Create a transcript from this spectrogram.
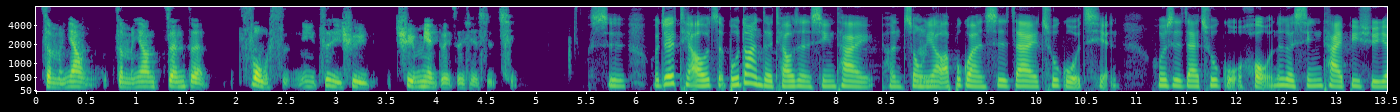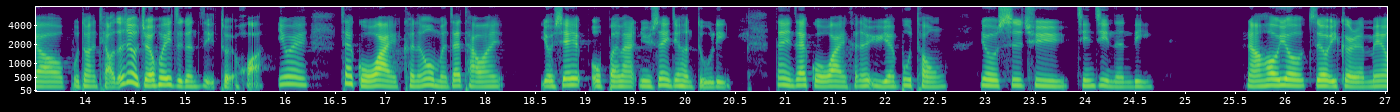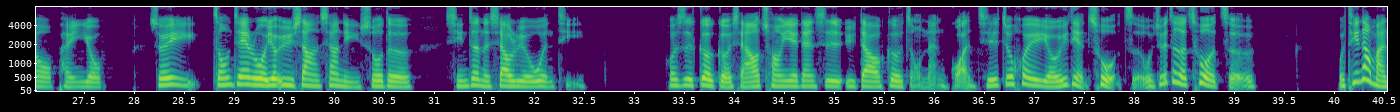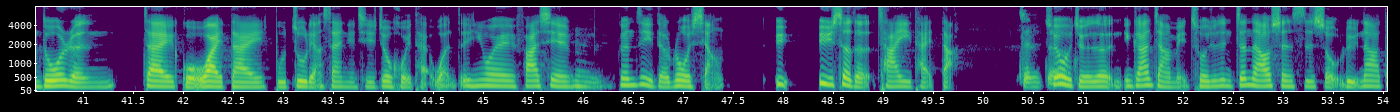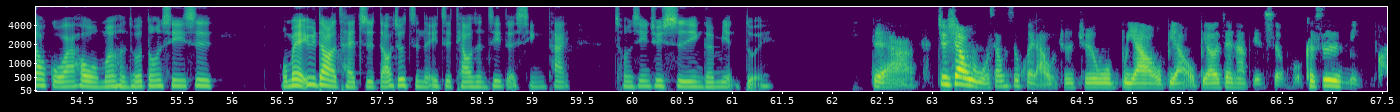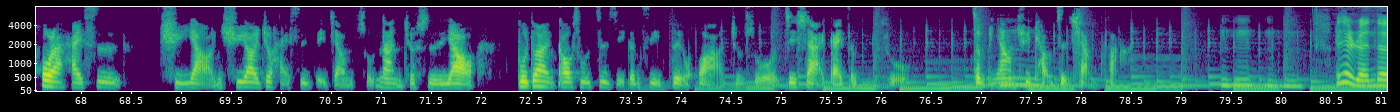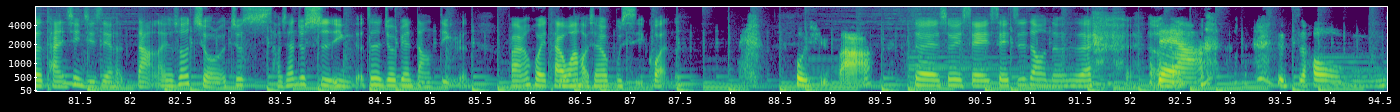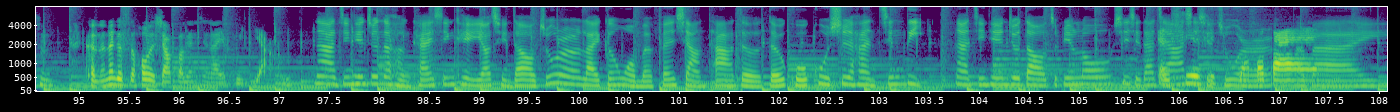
怎么样，怎么样真正 force 你自己去去面对这些事情。是，我觉得调整不断的调整心态很重嗯要啊，不管是在出国前或是在出国后，那个心态必须要不断调整。而且我觉得会一直跟自己对话，因为在国外，可能我们在台湾有些我本来女生已经很独立，但你在国外可能语言不通，又失去经济能力，然后又只有一个人没有朋友，所以中间如果又遇上像你说的行政的效率的问题，或是各个想要创业，但是遇到各种难关，其实就会有一点挫折。我觉得这个挫折，我听到蛮多人在国外待不住两三年，其实就回台湾的，因为发现跟自己的弱想预预设的差异太大，真的。所以我觉得你刚刚讲的没错，就是你真的要深思熟虑。那到国外后，我们很多东西是我们也遇到了才知道，就只能一直调整自己的心态，重新去适应跟面对。对啊，就像我上次回来，我就觉得我不要，我不要，我不要在那边生活。可是你后来还是。需要你需要就还是得这样做，那你就是要不断告诉自己，跟自己对话，就说接下来该怎么做，怎么样去调整想法。嗯哼嗯哼，而且人的弹性其实也很大了，有时候久了就是好像就适应的，真的就变当地人，反而回台湾好像又不习惯了。或许吧。对，所以谁谁知道呢？对不对？对啊，就之后嗯。可能那个时候的想法跟现在也不一样。那今天真的很开心，可以邀请到朱儿来跟我们分享她的德国故事和经历。那今天就到这边喽，谢谢大家，谢谢朱儿，拜拜拜。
